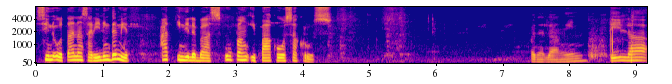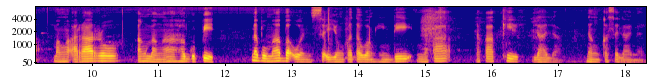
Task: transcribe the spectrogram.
sinuotan ng sariling damit at inilabas upang ipako sa krus. Panalangin, tila mga araro ang mga hagupit na bumabaon sa iyong katawang hindi naka, nakakilala ng kasalanan.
